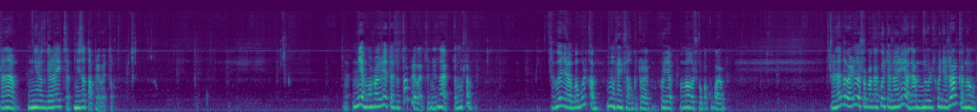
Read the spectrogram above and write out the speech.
Она не разгорается, не затапливается. Не, может где-то затапливается, не знаю, потому что выдала бабулька, ну, женщина, которая, я молочку покупаю, она говорила, что по какой-то жаре, она, ну, хоть и жарко, но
